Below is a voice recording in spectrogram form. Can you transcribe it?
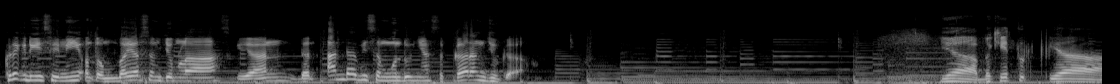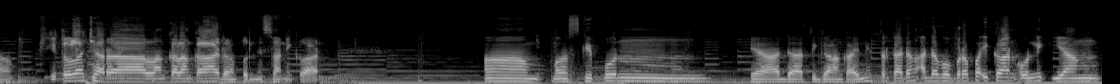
Klik di sini untuk membayar sejumlah sekian dan Anda bisa mengunduhnya sekarang juga. Ya, begitu ya, begitulah cara langkah-langkah dalam penulisan iklan um, meskipun ya ada tiga langkah ini terkadang ada beberapa iklan unik yang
